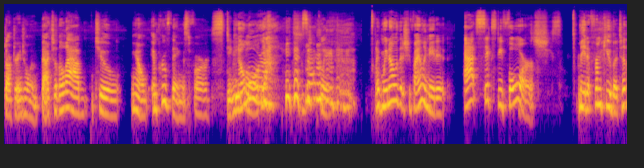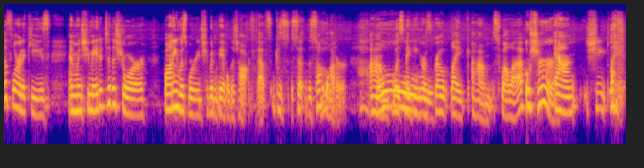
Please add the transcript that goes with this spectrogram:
Dr. Angel went back to the lab to, you know, improve things for Sting people. no more. Yeah, exactly. and we know that she finally made it at 64. Made it from Cuba to the Florida Keys. And when she made it to the shore, Bonnie was worried she wouldn't be able to talk. That's because so, the salt water um, was making her Oh. throat like um, swell up. Oh, sure. And she, like,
